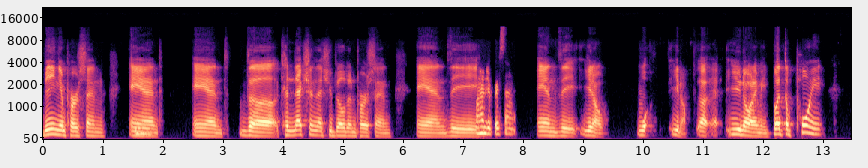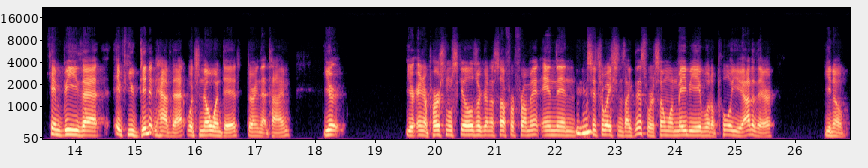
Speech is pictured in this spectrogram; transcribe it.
being in person and mm-hmm. and the connection that you build in person and the 100% and the you know what you know uh, you know what I mean. But the point can be that if you didn't have that, which no one did during that time, you're your interpersonal skills are going to suffer from it. And then mm-hmm. situations like this where someone may be able to pull you out of there you know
